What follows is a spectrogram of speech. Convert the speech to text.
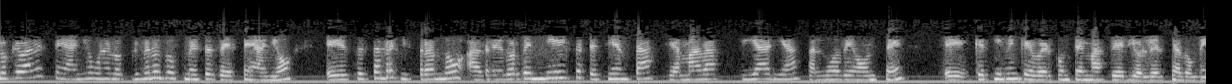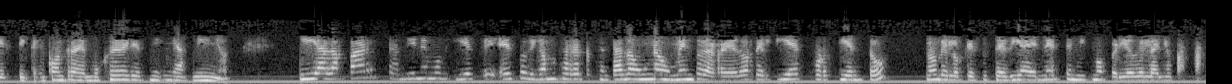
lo que va de este año, bueno, en los primeros dos meses de este año, eh, se están registrando alrededor de 1.700 llamadas diarias al 911 eh, que tienen que ver con temas de violencia doméstica en contra de mujeres, niñas, niños. Y a la par también hemos, y eso digamos ha representado un aumento de alrededor del 10%, ¿no? De lo que sucedía en este mismo periodo del año pasado.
